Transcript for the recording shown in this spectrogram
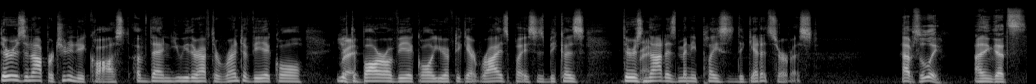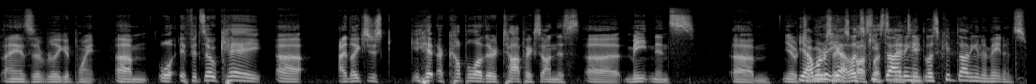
there is an opportunity cost of then you either have to rent a vehicle, you have to borrow a vehicle, you have to get rides places because there's Right. not as many places to get it serviced. Absolutely. I think that's I think that's a really good point. Um, well, if it's okay, uh, I'd like to just hit a couple other topics on this uh, maintenance. Um, you know, Yeah, want to. Yeah, let's keep diving. In, let's keep diving into maintenance.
